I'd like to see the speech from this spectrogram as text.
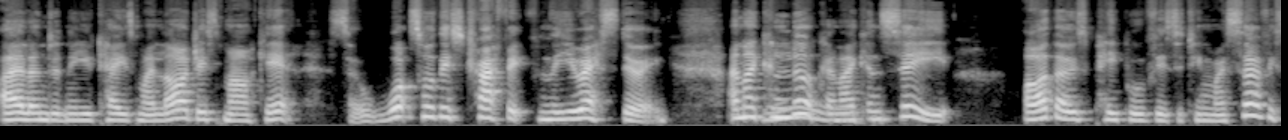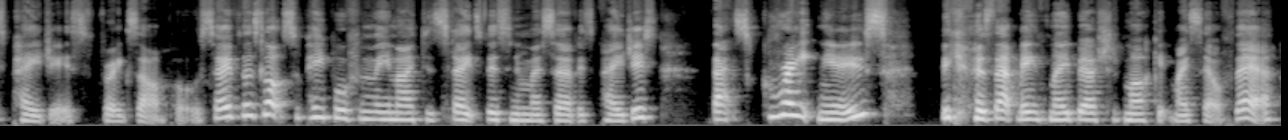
Ireland in the UK is my largest market. So what's all this traffic from the US doing? And I can mm. look and I mm. can see are those people visiting my service pages, for example? So if there's lots of people from the United States visiting my service pages, that's great news because that means maybe I should market myself there.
